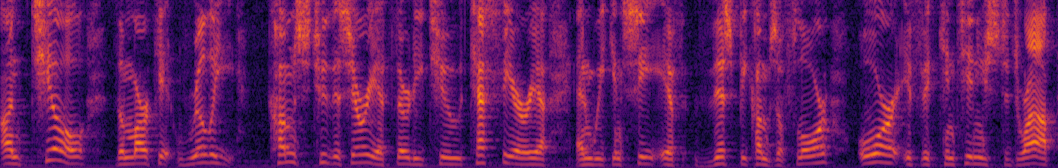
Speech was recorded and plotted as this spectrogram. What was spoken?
until the market really comes to this area 32, tests the area, and we can see if this becomes a floor or if it continues to drop,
